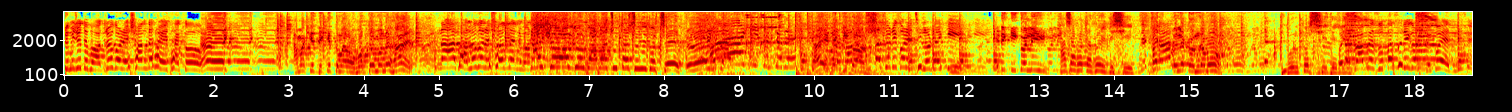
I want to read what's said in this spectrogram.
তুমি যদি ভদ্র করে সন্তান হয়ে থাকো। এই, আমাকে দেখে তোমার অভদ্র মনে হয়? না ভালো করে সন্তান কালকে ওর বাবা জুতা চুরি করছে। এই, এটা কি চুরি করেছিল নাকি? এটা কি কইলি? হাসা কথা কই দিছি? কইলে কোন যাব? ভুল করছি দিলে ওই বাপে জুতা চুরি করছে কই দিছে।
